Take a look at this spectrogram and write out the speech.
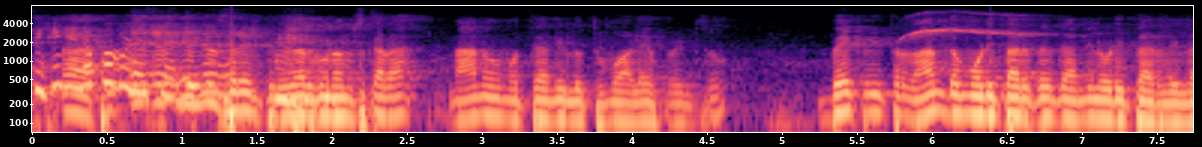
ಸಿಹಿ ನೆನಪುಗಳು ಸರ್ ಇದು. ಇನ್ನೊಂದು ಸರಿ ಹೇಳ್ತೀನಿ ಎಲ್ಲರಿಗೂ ನಮಸ್ಕಾರ ನಾನು ಮತ್ತೆ ಅನಿಲು ತುಂಬ ಹಳೆ ಫ್ರೆಂಡ್ಸು ಬೇಕ್ರಿ ಹತ್ರ ನಾನು ದಮ್ ಹೊಡಿತಾ ಇರ್ತಿದ್ದೆ ಅನಿಲ್ ಹೊಡಿತಾ ಇರಲಿಲ್ಲ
